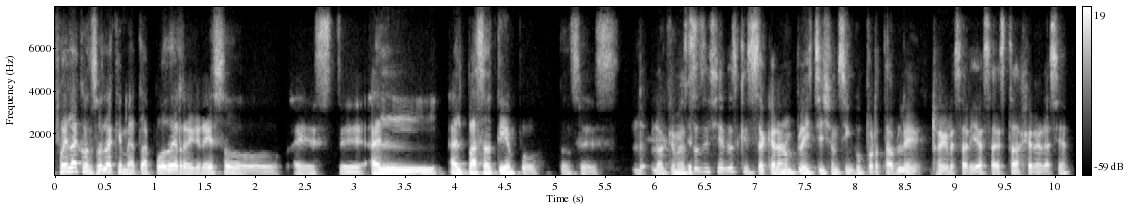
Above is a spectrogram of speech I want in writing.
fue la consola que me atrapó de regreso este, al, al pasatiempo. Entonces. Lo, que me estás diciendo es que si sacaran un PlayStation 5 portable, ¿regresarías a esta generación?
